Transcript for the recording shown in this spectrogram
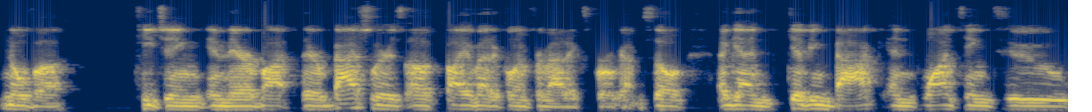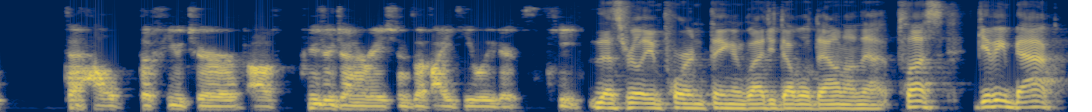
Nova teaching in their their bachelor's of biomedical informatics program. So again, giving back and wanting to to help the future of future generations of IT leaders key. That's really important thing. I'm glad you doubled down on that. Plus, giving back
